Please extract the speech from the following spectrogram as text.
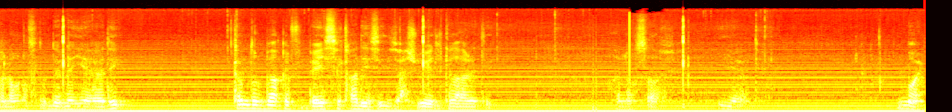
Alors ال photo ديالنا هي هادي. كنظن باقي في ال basic غادي نزيد واحد شوية ال clarity. Alors صافي. هي هادي. المهم.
